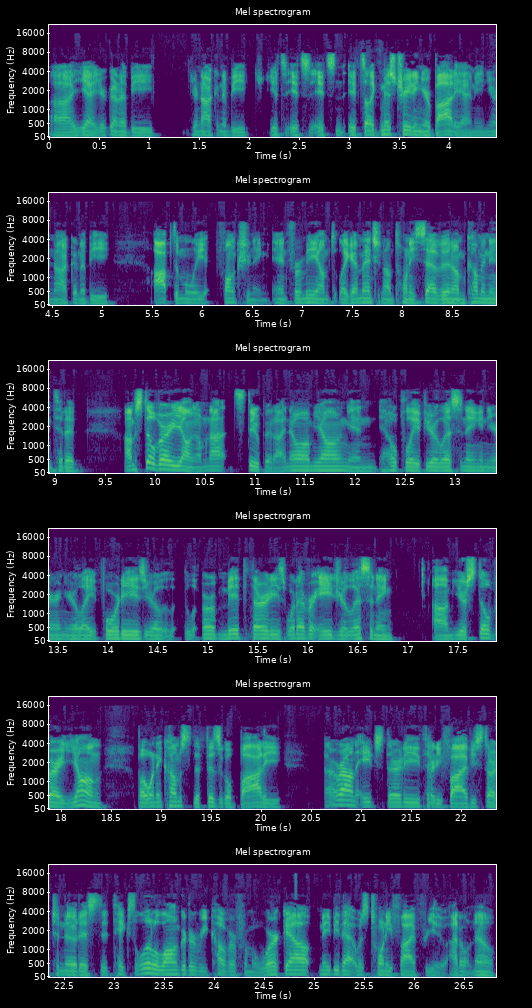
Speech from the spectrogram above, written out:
uh, yeah, you're going to be, you're not going to be. It's it's it's it's like mistreating your body. I mean, you're not going to be optimally functioning. And for me, I'm like I mentioned, I'm 27. I'm coming into the I'm still very young. I'm not stupid. I know I'm young, and hopefully, if you're listening and you're in your late 40s, your or mid 30s, whatever age you're listening, um, you're still very young. But when it comes to the physical body, around age 30, 35, you start to notice it takes a little longer to recover from a workout. Maybe that was 25 for you. I don't know.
